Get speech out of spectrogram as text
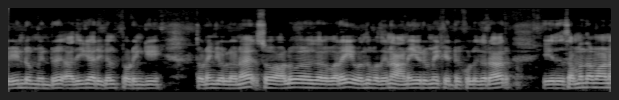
வேண்டும் என்று அதிகாரிகள் தொடங்கி தொடங்கியுள்ளனர். ஸோ அலுவலர்கள் வரை வந்து பார்த்திங்கன்னா அனைவருமே கேட்டுக்கொள்கிறார். இது சம்மந்தமான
